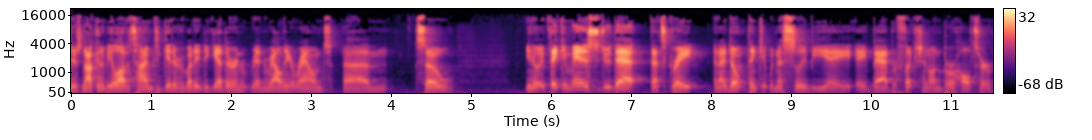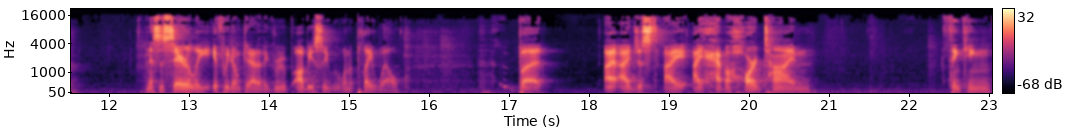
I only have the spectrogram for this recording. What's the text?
there's not going to be a lot of time to get everybody together and, and rally around. Um, so, you know, if they can manage to do that, that's great. And I don't think it would necessarily be a, a bad reflection on Berhalter necessarily if we don't get out of the group. Obviously, we want to play well, but I, I just I I have a hard time thinking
